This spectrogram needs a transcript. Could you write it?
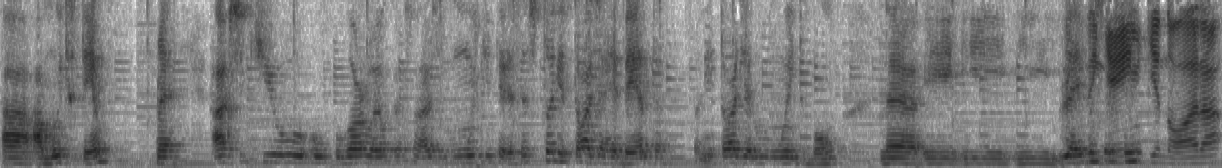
há, há muito tempo, né? Acho que o, o, o Goro é um personagem muito interessante. Tony Todd arrebenta, Tony Todd é muito bom, né? E, e, e, e aí ninguém tem... ignora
